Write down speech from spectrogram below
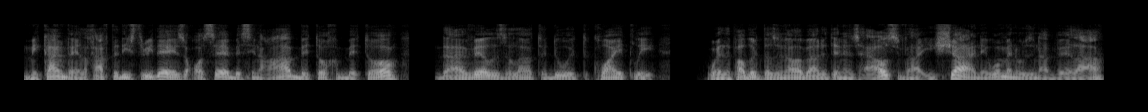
Mikan ve'elach, after these three days, oseh besin'a betoch beto, the Avel is allowed to do it quietly, where the public doesn't know about it in his house. Va'isha, and a woman who's an Avela,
